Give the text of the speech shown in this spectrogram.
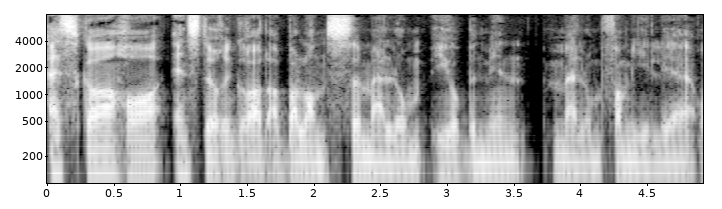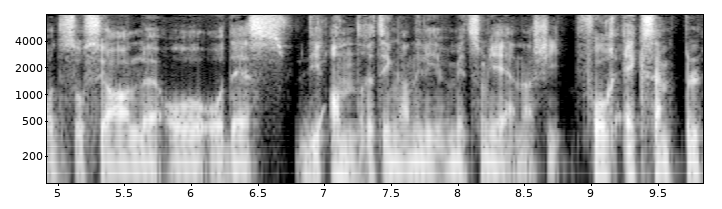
jeg skal ha en større grad av balanse mellom jobben min, mellom familie og det sosiale og, og det, de andre tingene i livet mitt som gir energi. For eksempel,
